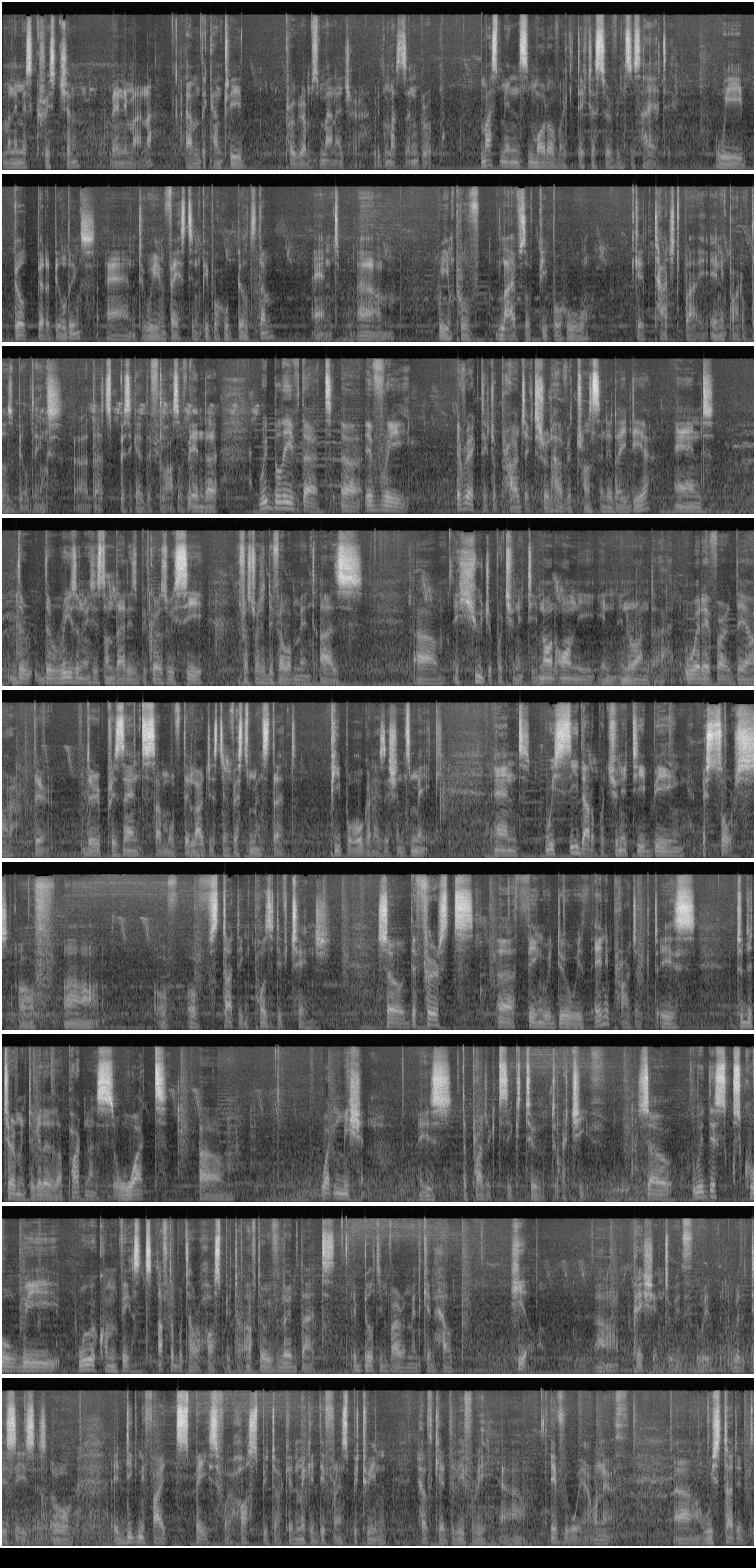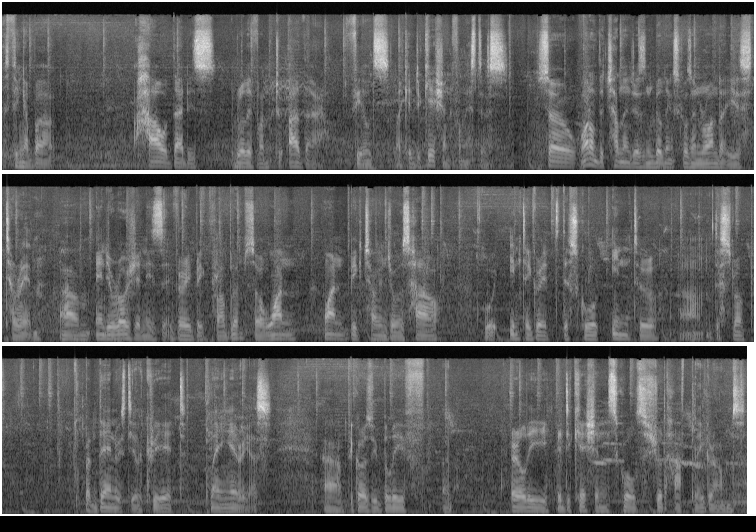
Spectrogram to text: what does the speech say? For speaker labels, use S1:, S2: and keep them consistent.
S1: my name is Christian Benimana. I'm the country programs manager with MASS Design Group. MASS means Model of Architecture Serving Society. We build better buildings and we invest in people who built them and um, we improve lives of people who get touched by any part of those buildings. Uh, that's basically the philosophy. And uh, we believe that uh, every, every architecture project should have a transcendent idea. And the, the reason we insist on that is because we see infrastructure development as um, a huge opportunity, not only in, in Rwanda, wherever they are, they they represent some of the largest investments that people, organizations make. And we see that opportunity being a source of, uh, of, of, starting positive change. So the first uh, thing we do with any project is to determine together with our partners what, um, what mission is the project seeks to, to achieve. So with this school, we, we were convinced after Butaro Hospital, after we've learned that a built environment can help heal uh, patients with, with, with diseases or a dignified space for a hospital can make a difference between healthcare delivery uh, everywhere on earth. Uh, we started thinking about how that is relevant to other fields like education, for instance. So one of the challenges in building schools in Rwanda is terrain, um, and erosion is a very big problem. So one, one big challenge was how we integrate the school into um, the slope, but then we still create playing areas uh, because we believe early education schools should have playgrounds.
